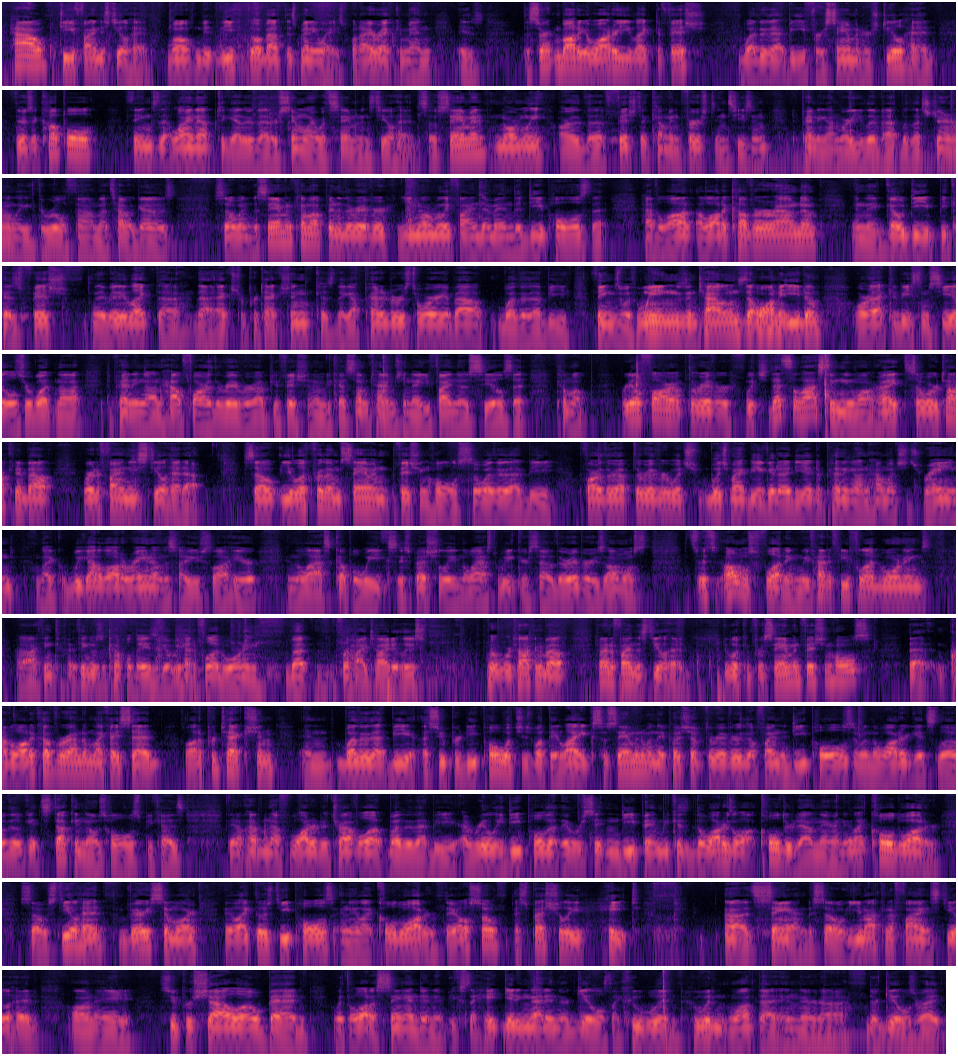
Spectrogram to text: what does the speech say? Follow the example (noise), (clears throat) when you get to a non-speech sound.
how do you find a steelhead? Well, th- you can go about this many ways. What I recommend is the certain body of water you like to fish, whether that be for salmon or steelhead there's a couple things that line up together that are similar with salmon and steelhead. So salmon normally are the fish that come in first in season, depending on where you live at, but that's generally the rule of thumb. That's how it goes. So when the salmon come up into the river, you normally find them in the deep holes that have a lot a lot of cover around them and they go deep because fish they really like the that extra protection because they got predators to worry about whether that be things with wings and talons that want to eat them or that could be some seals or whatnot depending on how far the river up you're fishing them because sometimes you know you find those seals that come up real far up the river which that's the last thing we want right? So we're talking about where to find these steelhead at so you look for them salmon fishing holes so whether that be farther up the river, which which might be a good idea depending on how much it's rained. Like we got a lot of rain on the Siuslaw here in the last couple weeks, especially in the last week or so. The river is almost it's, it's almost flooding. We've had a few flood warnings. Uh, I think I think it was a couple days ago we had a flood warning, but for high tide at least. But we're talking about trying to find the steelhead. You're looking for salmon fishing holes that have a lot of cover around them, like I said, a lot of protection, and whether that be a super deep hole, which is what they like. So salmon, when they push up the river, they'll find the deep holes, and when the water gets low, they'll get stuck in those holes because they don't have enough water to travel up. Whether that be a really deep hole that they were sitting deep in, because the water's a lot colder down there, and they like cold water. So steelhead, very similar. They like those deep holes, and they like cold water. They also especially hate uh, sand. So you're not going to find steelhead on a super shallow bed with a lot of sand in it because they hate getting that in their gills. Like who would who wouldn't want that in their uh, their gills, right?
